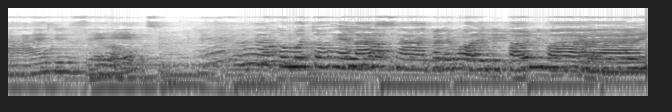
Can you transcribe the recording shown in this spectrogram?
arrotar, José. Ah, como eu tô relaxada no colo de papai.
